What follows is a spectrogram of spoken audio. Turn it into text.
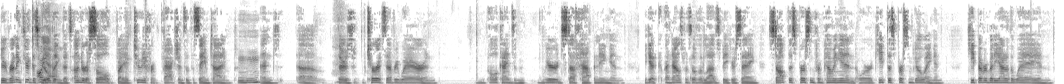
you're running through this Oh, yeah. building that's under assault by two different factions at the same time, hmm and um, there's turrets everywhere and all kinds of weird stuff happening, and you get announcements over the loudspeaker saying, "Stop this person from coming in," or "Keep this person going," and keep everybody out of the way, and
